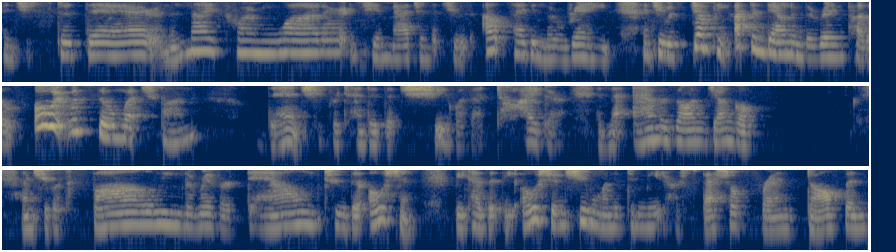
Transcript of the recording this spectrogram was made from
And she stood there in the nice warm water and she imagined that she was outside in the rain and she was jumping up and down in the rain puddles. Oh, it was so much fun. Then she pretended that she was a tiger in the Amazon jungle and she was following the river down to the ocean because at the ocean she wanted to meet her special friend Dolphin.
